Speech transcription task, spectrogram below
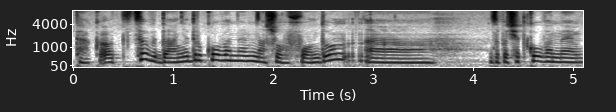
Так, от це видання друковане нашого фонду, е, започатковане е,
